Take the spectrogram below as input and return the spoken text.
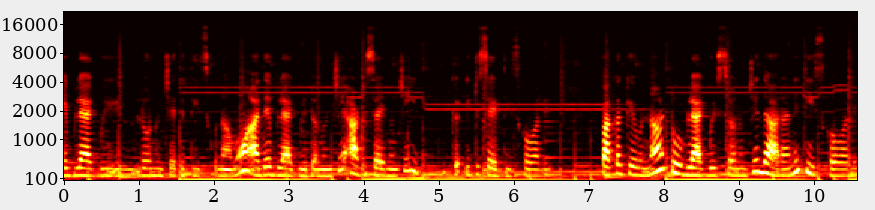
ఏ బ్లాక్ బీడ్లో నుంచి అయితే తీసుకున్నామో అదే బ్లాక్ బీడ్లో నుంచి అటు సైడ్ నుంచి ఇటు సైడ్ తీసుకోవాలి. పక్కకి ఉన్న టూ బ్లాక్ బీడ్స్లో నుంచి దారాన్ని తీసుకోవాలి.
